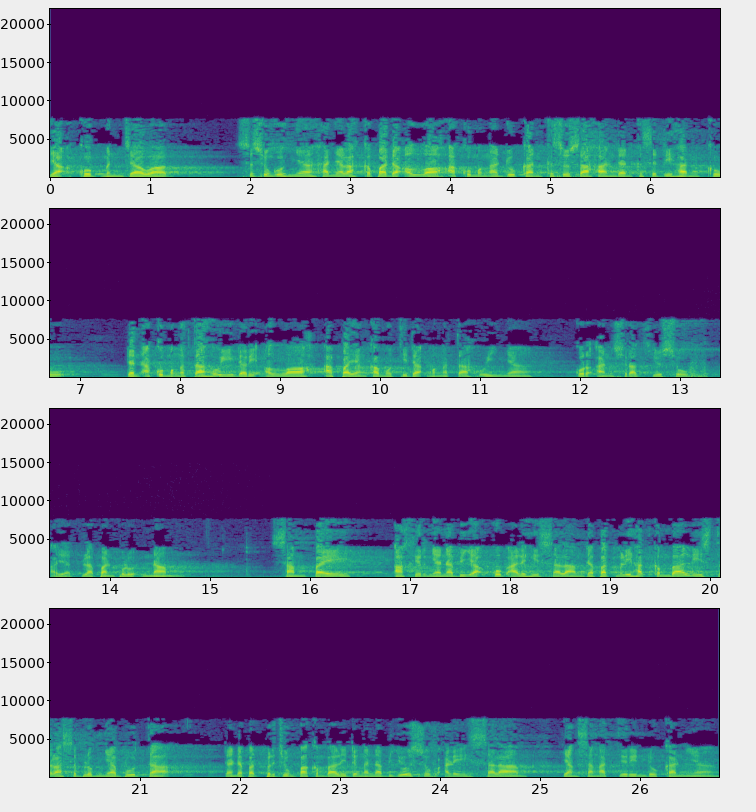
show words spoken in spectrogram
Yakub menjawab, Sesungguhnya hanyalah kepada Allah aku mengadukan kesusahan dan kesedihanku dan aku mengetahui dari Allah apa yang kamu tidak mengetahuinya. Quran Surat Yusuf ayat 86. Sampai akhirnya Nabi Yakub alaihissalam dapat melihat kembali setelah sebelumnya buta. Dan dapat berjumpa kembali dengan Nabi Yusuf alaihissalam yang sangat dirindukannya.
